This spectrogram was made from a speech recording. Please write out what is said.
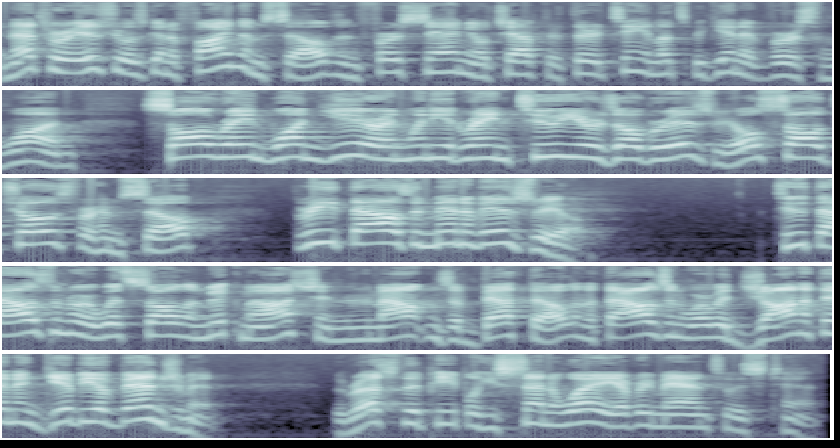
And that's where Israel is going to find themselves in 1 Samuel chapter 13. Let's begin at verse 1. Saul reigned one year, and when he had reigned two years over Israel, Saul chose for himself 3,000 men of Israel. 2,000 were with Saul in Michmash and in the mountains of Bethel, and a 1,000 were with Jonathan and Gibeah of Benjamin. The rest of the people he sent away, every man to his tent.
